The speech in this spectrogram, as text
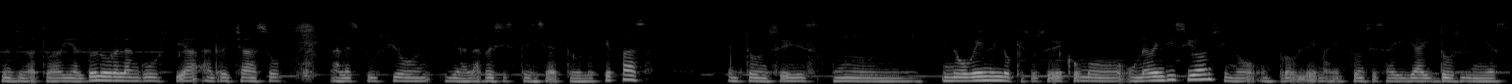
nos lleva todavía al dolor, a la angustia, al rechazo, a la exclusión y a la resistencia de todo lo que pasa. Entonces, mm, no ven en lo que sucede como una bendición, sino un problema. Entonces ahí ya hay dos líneas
